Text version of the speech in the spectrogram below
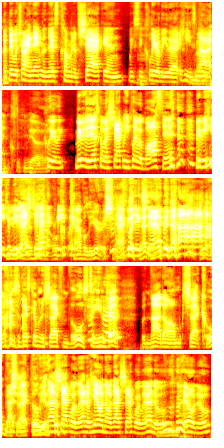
Like they were trying to name the next coming of Shaq, and we see clearly that he's not. cl- Yeah. Clearly, maybe the next coming of Shaq when he played with Boston. maybe he could be yeah, that yeah, Shaq. or He played- Cavalier, Shaq, like that. Shaq. yeah, he's the next coming of Shaq from those teams, yeah. Right. But not um Shaq, Kobe, Not Shaq, Shaq, though. Kobe, Yeah, not Shaq Orlando. Hell no, not Shaq Orlando. Hell no.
